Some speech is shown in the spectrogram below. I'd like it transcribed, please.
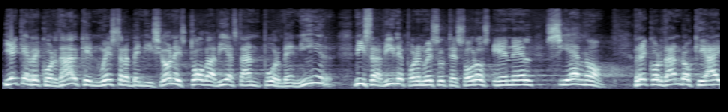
Y hay que recordar que nuestras bendiciones todavía están por venir. Dice la Biblia, pone nuestros tesoros en el cielo. recordando que hay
